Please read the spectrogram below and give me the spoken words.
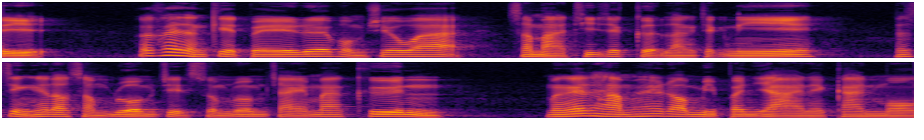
ติค่อยๆสังเกตไปเรื่อยๆผมเชื่อว่าสมาธิจะเกิดหลังจากนี้ และสิ่งที่เราสำรวมจิตสำรวมใจมากขึ้น มันก็ทำให้เรามีปัญญาในการมอง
